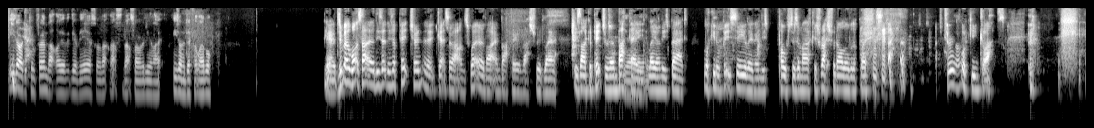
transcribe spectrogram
he, he's already confirmed that the other year, so that, that's that's already like he's on a different level. Yeah, do you remember what's that? Uh, there's a, there's a picture that gets out on Twitter about Mbappe and Rashford where there's like a picture of Mbappe Yeah, yeah. lay on his bed looking up at his ceiling and his posters of Marcus Rashford all over the place. It's true. Fucking class.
